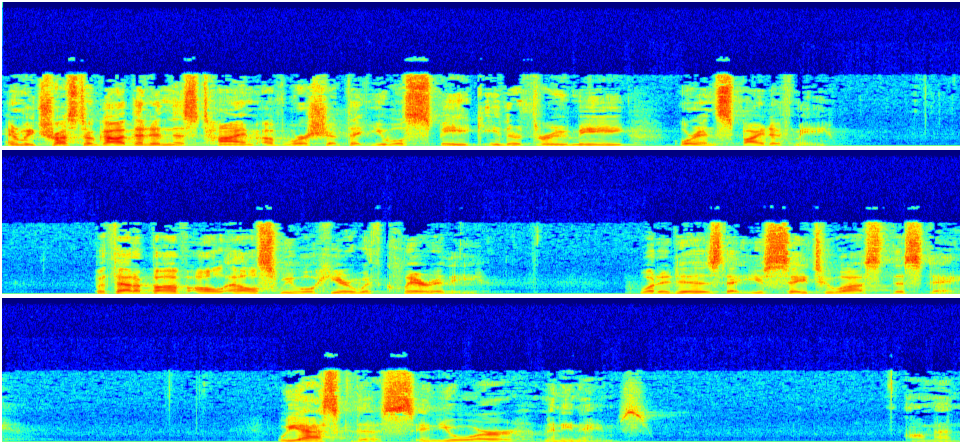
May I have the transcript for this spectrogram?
And we trust, O oh God, that in this time of worship that you will speak either through me or in spite of me. But that above all else we will hear with clarity what it is that you say to us this day. We ask this in your many names. Amen.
